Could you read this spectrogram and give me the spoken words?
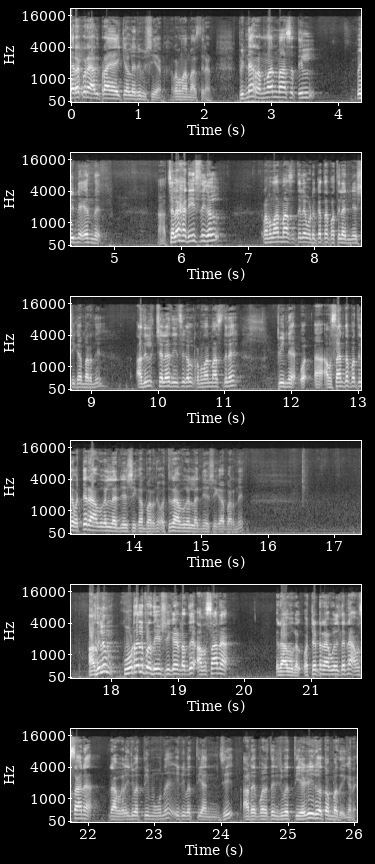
ഏറെക്കുറെ അഭിപ്രായം അയക്കാനുള്ളൊരു വിഷയമാണ്. റമദാൻ മാസത്തിലാണ്. പിന്നെ റമദാൻ മാസത്തിൽ പിന്നെ എന്ന്? ചില ഹദീസുകൾ റമദാൻ മാസത്തിലെ ഒടുക്കത്തെ പത്തിൽ അന്വേഷിക്കാൻ പറഞ്ഞ് അതിൽ ചില ഹദീസുകൾ റമദാൻ മാസത്തിലെ പിന്നെ അവസാനത്തെ പത്തിലെ ഒറ്റ രാവുകളിൽ അന്വേഷിക്കാൻ പറഞ്ഞു ഒറ്റ രാവുകളിൽ അന്വേഷിക്കാൻ പറഞ്ഞ്. അതിലും കൂടുതൽ പ്രതീക്ഷിക്കേണ്ടത് അവസാന രാവുകൾ ഒറ്റ രാവുകളിൽ തന്നെ അവസാന രാവുകൾ ഇരുപത്തി മൂന്ന് ഇരുപത്തി അഞ്ച് അതേപോലെ തന്നെ ഇരുപത്തിയേഴ് ഇരുപത്തൊമ്പത് ഇങ്ങനെ.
